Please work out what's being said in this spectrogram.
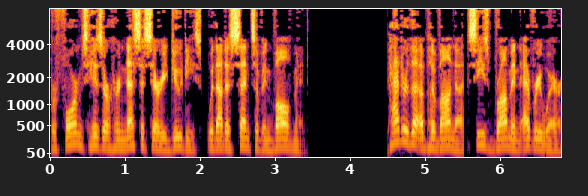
performs his or her necessary duties, without a sense of involvement. Padartha Abhavana sees Brahman everywhere,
